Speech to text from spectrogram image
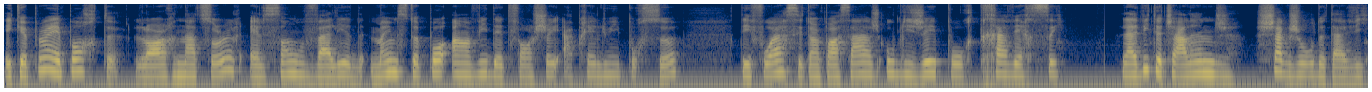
et que peu importe leur nature, elles sont valides. Même si tu n'as pas envie d'être fâché après lui pour ça, des fois, c'est un passage obligé pour traverser. La vie te challenge chaque jour de ta vie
